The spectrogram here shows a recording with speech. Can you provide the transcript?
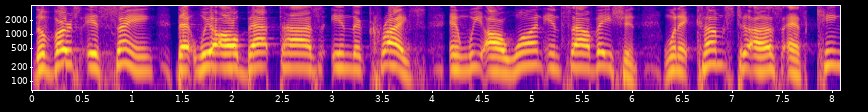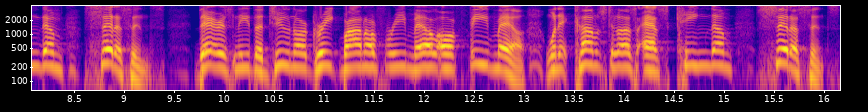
The verse is saying that we're all baptized into Christ and we are one in salvation. When it comes to us as kingdom citizens, there is neither Jew nor Greek, bond or free, male or female. When it comes to us as kingdom citizens,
